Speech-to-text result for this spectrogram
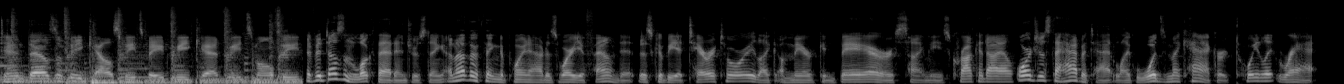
10,000 feet, cow's feet, spade feet, cat feet, small feet. If it doesn't look that interesting, another thing to point out is where you found it. This could be a territory like American bear or Siamese crocodile, or just a habitat like woods macaque or toilet rat.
